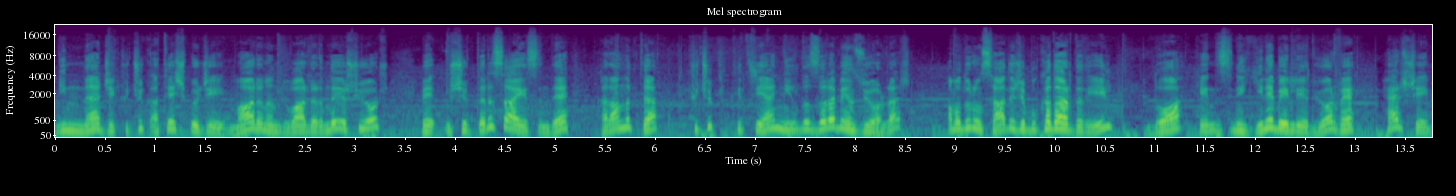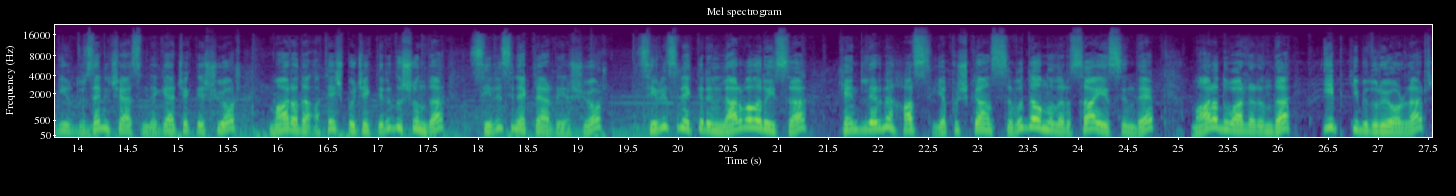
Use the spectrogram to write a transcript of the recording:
binlerce küçük ateş böceği mağaranın duvarlarında yaşıyor ve ışıkları sayesinde karanlıkta küçük titreyen yıldızlara benziyorlar. Ama durun sadece bu kadar da değil. Doğa kendisini yine belli ediyor ve her şey bir düzen içerisinde gerçekleşiyor. Mağarada ateş böcekleri dışında sivrisinekler de yaşıyor. Sivrisineklerin larvaları ise kendilerine has yapışkan sıvı damlaları sayesinde mağara duvarlarında ip gibi duruyorlar.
